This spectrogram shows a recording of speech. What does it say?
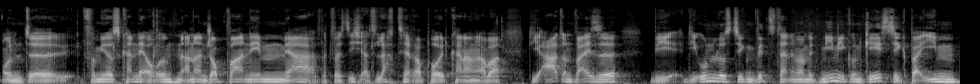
und äh, von mir aus kann der auch irgendeinen anderen Job wahrnehmen. Ja, was weiß ich, als Lachtherapeut, keine Ahnung. Aber die Art und Weise, wie die unlustigen Witz dann immer mit Mimik und Gestik bei ihm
